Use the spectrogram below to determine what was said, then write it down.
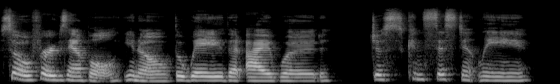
So, for example, you know, the way that I would just consistently,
